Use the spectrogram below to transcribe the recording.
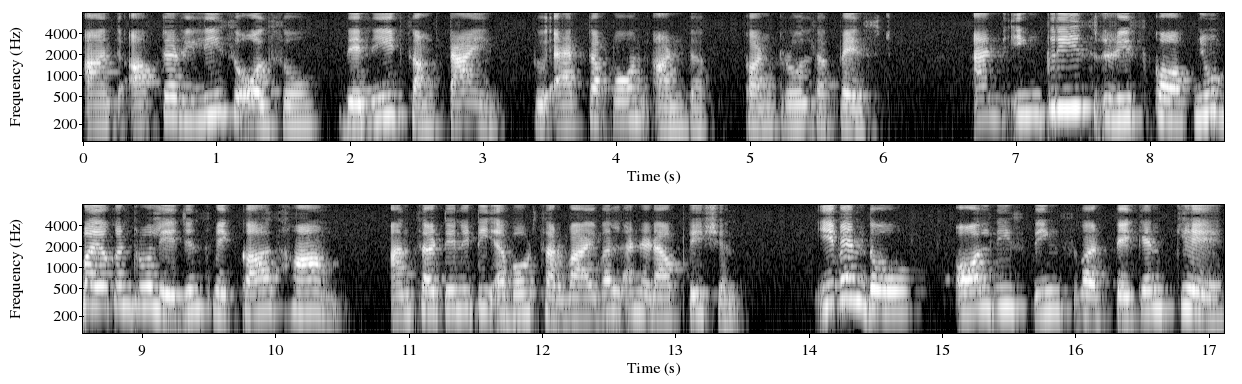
and after release also they need some time to act upon and control the pest. And increased risk of new biocontrol agents may cause harm, uncertainty about survival and adaptation. Even though all these things were taken care,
